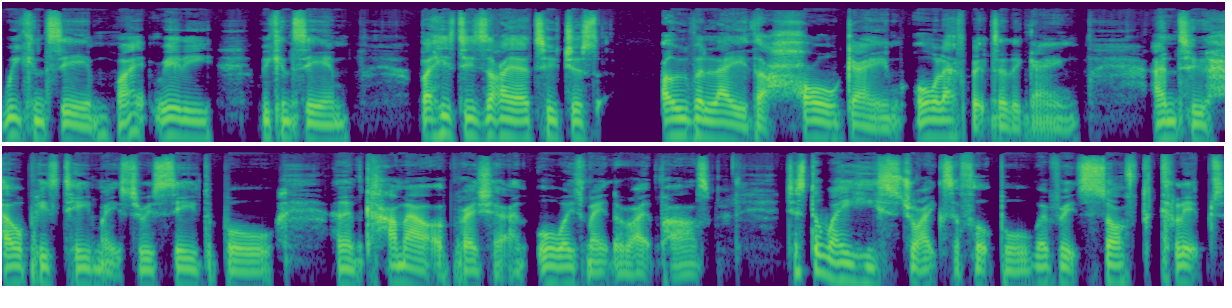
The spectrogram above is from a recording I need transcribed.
we can see him, right? Really, we can see him, but his desire to just overlay the whole game, all aspects of the game, and to help his teammates to receive the ball and then come out of pressure and always make the right pass. Just the way he strikes a football, whether it's soft, clipped,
